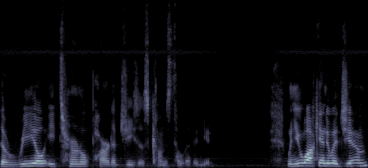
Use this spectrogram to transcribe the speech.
the real eternal part of Jesus comes to live in you. When you walk into a gym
